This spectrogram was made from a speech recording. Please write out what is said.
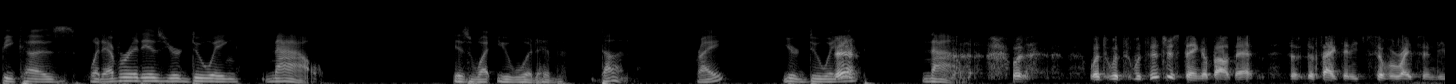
because whatever it is you're doing now is what you would have done, right? You're doing Yeah. it now. What, what's what's what's interesting about that, the the fact that he's civil rights and he,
